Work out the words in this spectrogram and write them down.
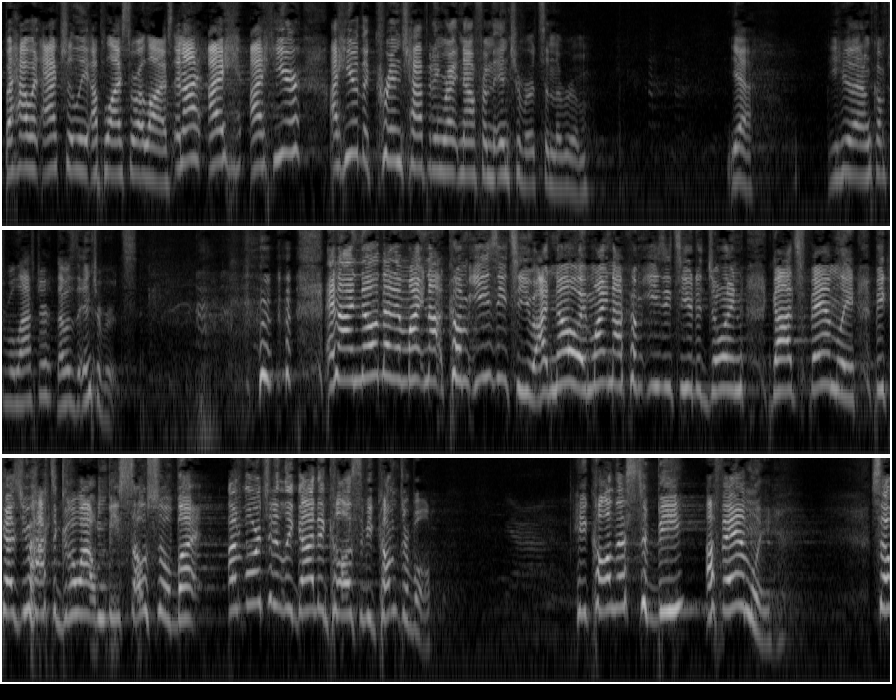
but how it actually applies to our lives. And I, I, I, hear, I hear the cringe happening right now from the introverts in the room. Yeah. You hear that uncomfortable laughter? That was the introverts. and I know that it might not come easy to you. I know it might not come easy to you to join God's family because you have to go out and be social, but unfortunately, God didn't call us to be comfortable. He called us to be a family. So,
